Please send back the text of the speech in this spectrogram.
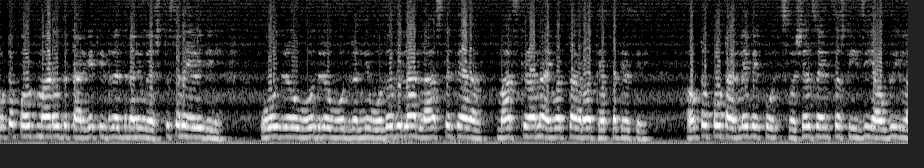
ಔಟ್ ಆಫ್ ಔಟ್ ಮಾಡೋದು ಟಾರ್ಗೆಟ್ ಇಡ್ರಿ ಅಂತ ನಾನು ಎಷ್ಟು ಸಲ ಹೇಳಿದ್ದೀನಿ. ಓದ್ರೆ ಓದ್ರೆ ಓದ್ರೆ. ನೀವು ಓದೋದಿಲ್ಲ ಲಾಸ್ಟಕ್ಕೆ ಮಾರ್ಕ್ಸ್ ಕೇಳೋಣ, ಐವತ್ತ, ಅರವತ್ತು, ಎಪ್ಪತ್ತು ಹೇಳ್ತೀರಿ ಔಟ್ ಆಫ್ ಔಟ್ ಆಗಲೇಬೇಕು. ಸೋಷಿಯಲ್ ಸೈನ್ಸ್ ಅಷ್ಟು ಈಸಿ ಯಾವುದೂ ಇಲ್ಲ.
